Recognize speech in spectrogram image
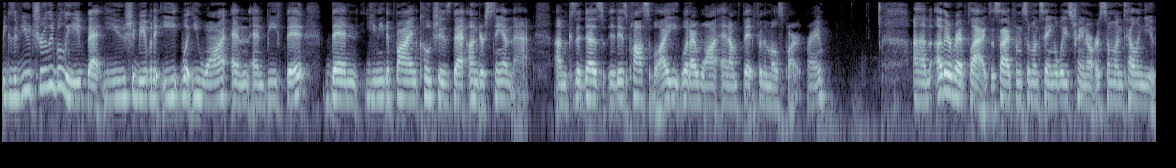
because if you truly believe that you should be able to eat what you want and and be fit then you need to find coaches that understand that. Because um, it does it is possible. I eat what i want and i'm fit for the most part right? Um, other red flags aside from someone saying a waist trainer or someone telling you.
